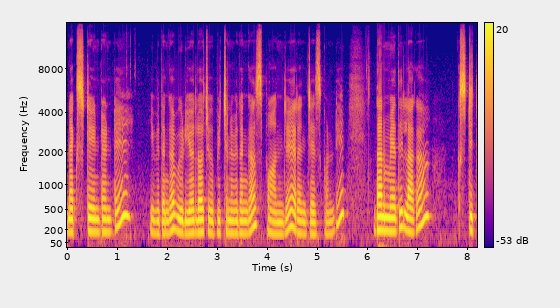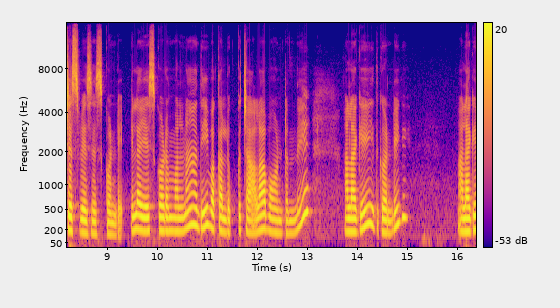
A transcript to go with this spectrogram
నెక్స్ట్ ఏంటంటే ఈ విధంగా వీడియోలో చూపించిన విధంగా స్పాంజ్ అరేంజ్ చేసుకోండి. దాని మీద ఇలాగా స్టిచ్చెస్ వేసేసుకోండి. ఇలా వేసుకోవడం వలన అది ఒక లుక్ చాలా బాగుంటుంది. అలాగే ఇదిగోండి. అలాగే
